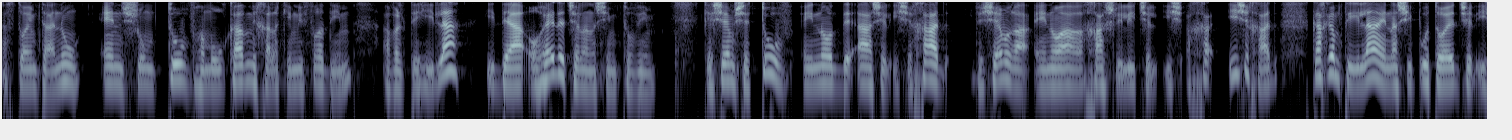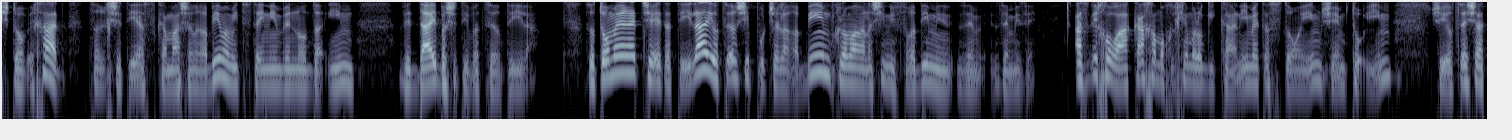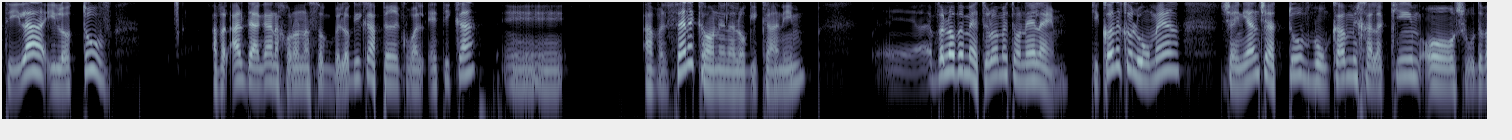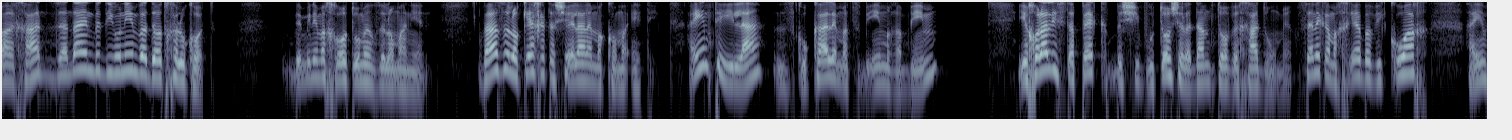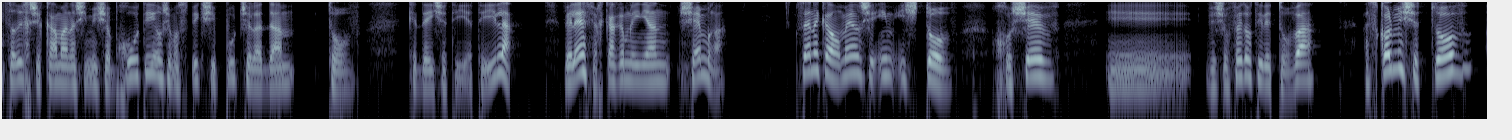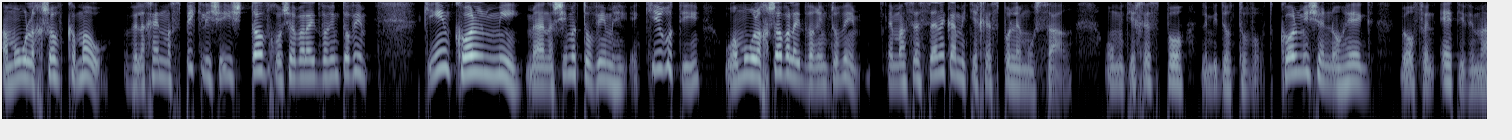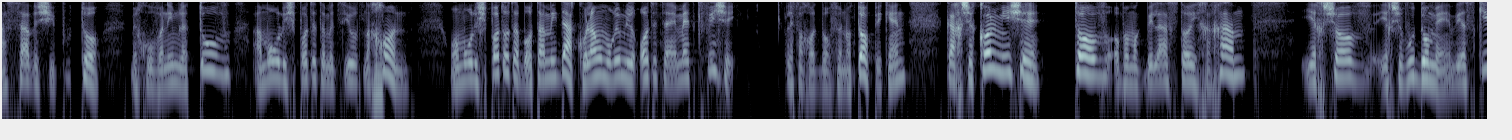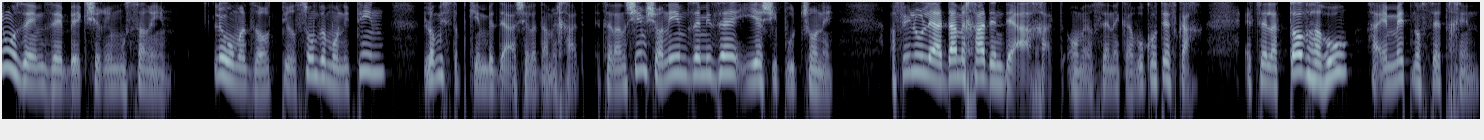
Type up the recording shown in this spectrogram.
הסטואים טענו, אין שום טוב המורכב מחלקים נפרדים, אבל תהילה היא דעה אוהדת של אנשים טובים. כשם שטוב אינו דעה של איש אחד, ושם רע אינו הערכה שלילית של איש, אח... איש אחד, כך גם תהילה אינה שיפוט אוהד של איש טוב אחד. צריך שתהיה הסכמה של רבים המצטיינים ונודעים, ודי בה שתיווצר תהילה. זאת אומרת שאת התהילה יוצר שיפוט של הרבים, כלומר אנשים נפרדים זה, זה מזה. אז לכאורה, ככה מוכיחים הלוגיקנים את הסטואים שהם טועים, שיוצא שהתהילה היא לא טוב, אבל אל דאגה, אנחנו לא נעסוק בלוגיקה, הפרק הוא על אתיקה. אה, אבל סנקה עונה ללוגיקנים, אה, אבל לא באמת, הוא לא באמת עונה להם. כי קודם כל הוא אומר שהעניין שהטוב מורכב מחלקים או שהוא דבר אחד, זה עדיין בדיונים והדעות חלוקות. במילים אחרות הוא אומר, זה לא מעניין. ואז הוא לוקח את השאלה למקום האתי. האם תהילה זקוקה למצביעים רבים? היא יכולה להסתפק בשיפוטו של אדם טוב אחד, הוא אומר. סנקה מכריע בוויכוח האם צריך שכמה אנשים ישבחו אותי, או שמספיק שיפוט של אדם טוב כדי שתהיה תהילה. ולהפך, כך גם לעניין שם רע. סנקה אומר שאם איש טוב חושב אה, ושופט אותי לטובה, אז כל מי שטוב אמור לחשוב כמוהו, ולכן מספיק לי שאיש טוב חושב עליי דברים טובים. כי אם כל מי מהאנשים הטובים הכיר אותי, הוא אמור לחשוב עליי דברים טובים. למעשה סנקה מתייחס פה למוסר, הוא מתייחס פה למידות טובות. כל מי שנוהג באופן אתי ומעשיו ושיפוטו מכוונים לטוב, אמור לשפוט את המציאות נכון. הוא אמור לשפוט אותה באותה מידה, כולם אמורים לראות את האמת כפי שהיא, לפחות באופן אוטופי, כן? כך שכל מי שטוב, או במקבילה הסטואי חכם, יחשוב, יחשבו דומה ויסכימו זה עם זה בהקשרים מוסריים. לעומת זאת, פרסום ומוניטין לא מסתפקים בדעה של אדם אחד. אצל אנשים שונים זה מזה יש שיפוט שונה. אפילו לאדם אחד אין דעה אחת, אומר סנקה, והוא כותב כך: אצל הטוב ההוא, האמת נושאת חן.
